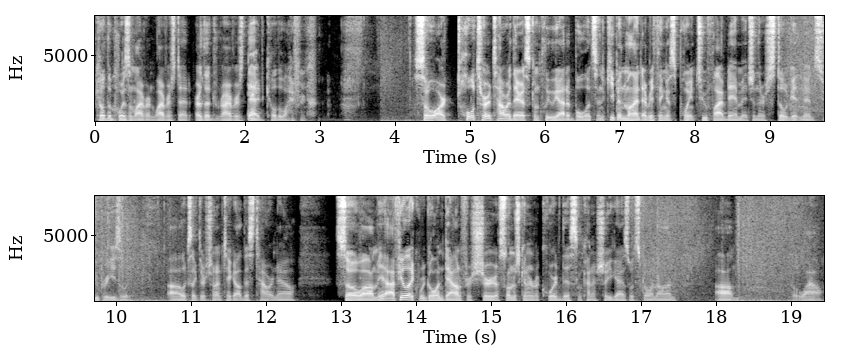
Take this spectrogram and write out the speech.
Killed the poison wyvern. Wyvern's dead. Or the driver's dead. Kill the wyvern. so our whole turret tower there is completely out of bullets. And keep in mind, everything is 0.25 damage, and they're still getting in super easily. Uh, looks like they're trying to take out this tower now. So, um, yeah, I feel like we're going down for sure. So I'm just going to record this and kind of show you guys what's going on. Um, but wow.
